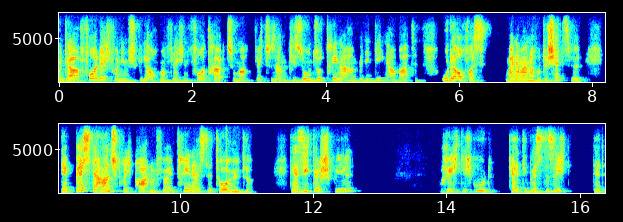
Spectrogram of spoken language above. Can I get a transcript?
Und da fordere ich von dem Spieler auch mal vielleicht einen Vortrag zu machen, vielleicht zu sagen, okay, so und so Trainer haben wir den Gegner erwartet. Oder auch, was meiner Meinung nach unterschätzt wird. Der beste Ansprechpartner für einen Trainer ist der Torhüter. Der sieht das Spiel richtig gut. Der hat die beste Sicht. Der hat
